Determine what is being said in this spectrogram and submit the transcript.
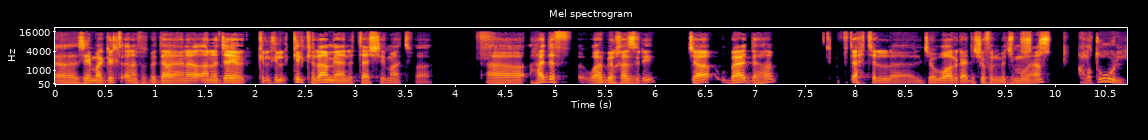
آه زي ما قلت أنا في البداية أنا أنا جاي كل, كل, كل كلامي عن التعشيمات ف آه هدف وهبي الخزري جاء وبعدها فتحت ال- الجوال وقاعد أشوف المجموعة. على طول.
